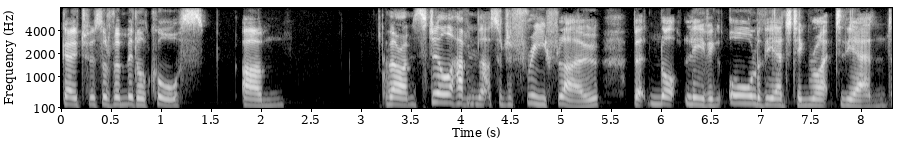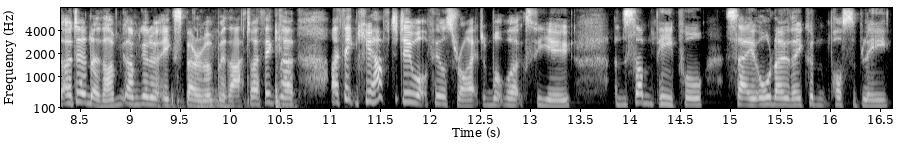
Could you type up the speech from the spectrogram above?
go to a sort of a middle course um, where I'm still having that sort of free flow, but not leaving all of the editing right to the end. I don't know. I'm, I'm going to experiment with that. I think that I think you have to do what feels right and what works for you. And some people say, "Oh no, they couldn't possibly."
